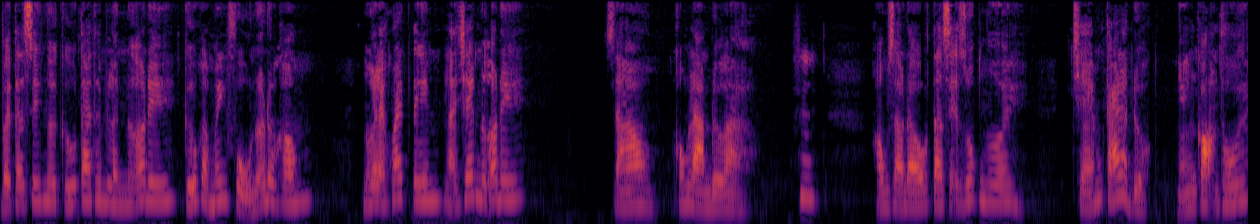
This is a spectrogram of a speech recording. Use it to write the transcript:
Vậy ta xin ngươi cứu ta thêm lần nữa đi, cứu cả Minh Phủ nữa được không? Ngươi lại khoét tim, lại chết nữa đi. Sao? Không làm được à? Không sao đâu, ta sẽ giúp ngươi. Chém cái là được, nhanh gọn thôi.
